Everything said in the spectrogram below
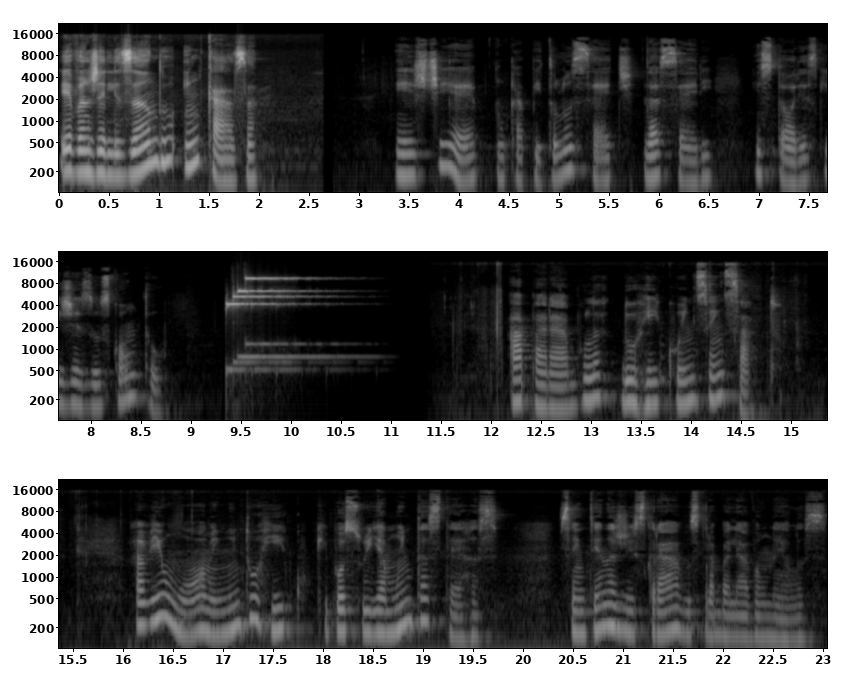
Evangelizando em Casa. Este é o capítulo 7 da série Histórias que Jesus Contou. A parábola do rico insensato. Havia um homem muito rico que possuía muitas terras Centenas de escravos trabalhavam nelas.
